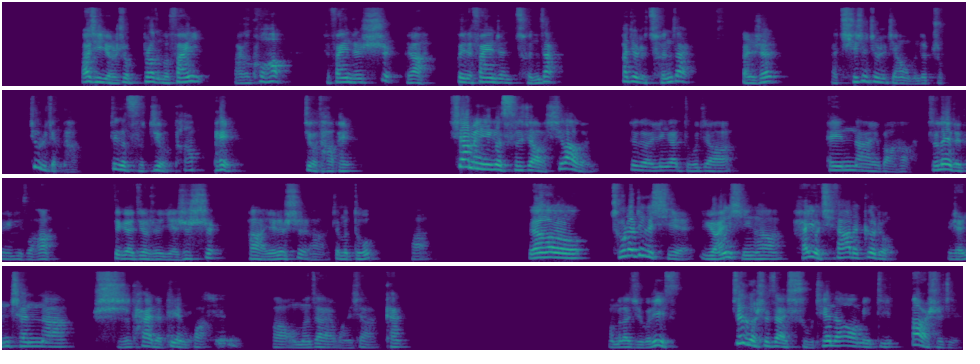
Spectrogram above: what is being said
而且有的时候不知道怎么翻译，打个括号就翻译成是，对吧？或者翻译成存在，它就是存在本身啊，其实就是讲我们的主，就是讲它。这个词只有它配，只有它配。下面一个词叫希腊文，这个应该读叫 “anai” 吧，哈之类的这个意思哈。这个就是也是是啊，也是是啊，这么读啊。然后除了这个写原型哈，还有其他的各种人称啊、时态的变化。好，我们再往下看。我们来举个例子，这个是在《属天的奥秘》第二十节，《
